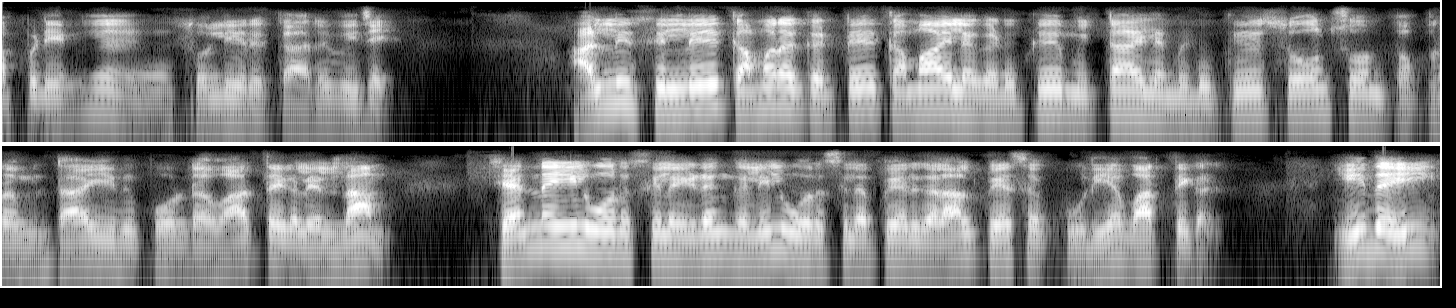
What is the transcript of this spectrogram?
அப்படின்னு சொல்லியிருக்காரு விஜய். அல்லி சில்லு கமரக்கட்டு கமாயில கடுக்கு மிட்டாயில மிடுக்கு சோன் சோன் பப்புற மிட்டாய் இது போன்ற வார்த்தைகள் எல்லாம் சென்னையில் ஒரு சில இடங்களில் ஒரு சில பேர்களால் பேசக்கூடிய வார்த்தைகள். இதை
